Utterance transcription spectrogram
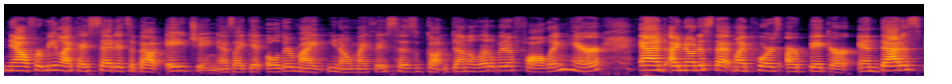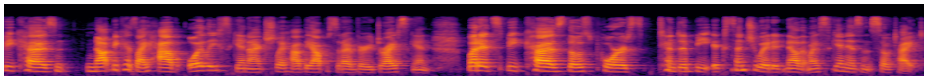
Now, for me, like I said, it's about aging. As I get older, my, you know, my face has got, done a little bit of falling here and I noticed that my pores are bigger and that is because not because I have oily skin, I actually have the opposite, I have very dry skin, but it's because those pores tend to be accentuated now that my skin isn't so tight.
